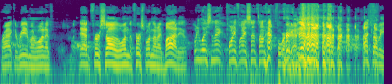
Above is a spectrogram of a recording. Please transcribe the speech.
rack and read them on one. I, my dad first saw the one, the first one that I bought. He, what are you wasting that 25 cents on that for? That's probably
